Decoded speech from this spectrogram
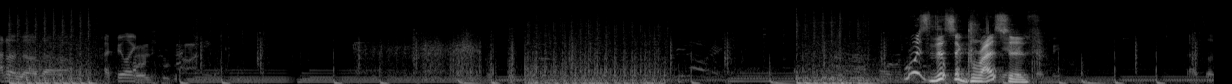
I don't know though. I feel like. Who is this aggressive? That's a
